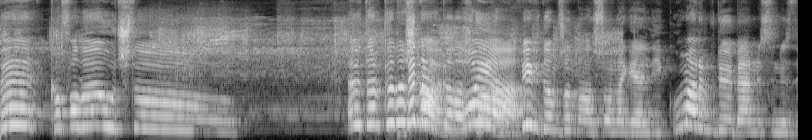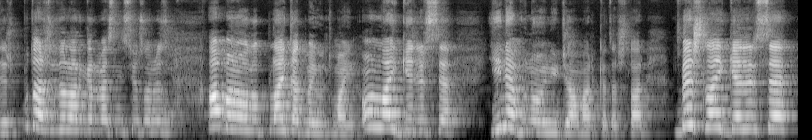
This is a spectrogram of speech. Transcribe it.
Ve kafalığı uçtu. Evet arkadaşlar, arkadaşlar, Boya. bir videomuzun daha sonuna geldik. Umarım videoyu beğenmişsinizdir. Bu tarz videoların gelmesini istiyorsanız abone olup like atmayı unutmayın. 10 like gelirse yine bunu oynayacağım arkadaşlar. 5 like gelirse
